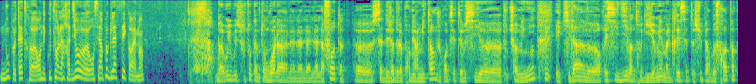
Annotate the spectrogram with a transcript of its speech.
nous peut-être en écoutant la radio, on s'est un peu glacé quand même. Hein. Bah oui, oui, surtout quand on voit la la la la, la faute, euh, celle déjà de la première mi-temps. Je crois que c'était aussi euh, Chouameni et qu'il a euh, récidive entre guillemets malgré cette superbe frappe.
